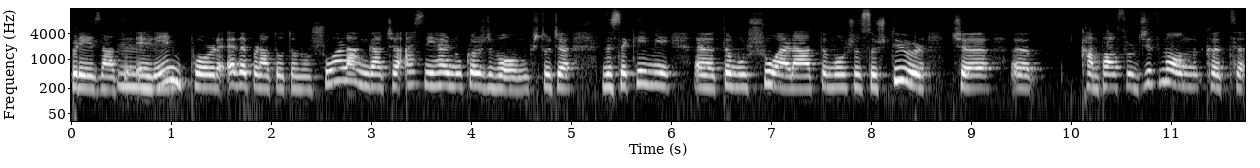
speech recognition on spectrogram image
brezat e rinj, por edhe për ato të moshuara, ngaqë asnjëherë nuk është vonë, kështu që nëse kemi të moshuara të moshës së shtyrë që kanë pasur gjithmonë këtë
